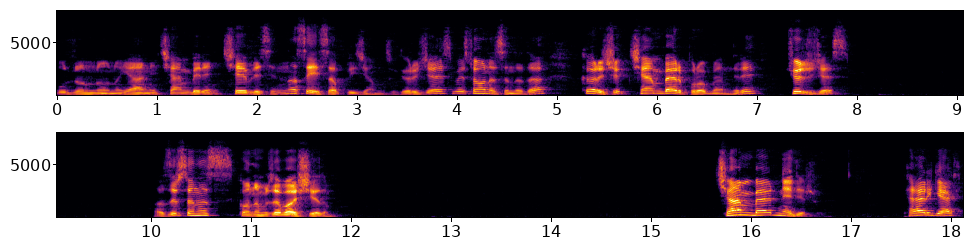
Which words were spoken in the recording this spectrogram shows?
uzunluğunu yani çemberin çevresini nasıl hesaplayacağımızı göreceğiz ve sonrasında da karışık çember problemleri çözeceğiz. Hazırsanız konumuza başlayalım. Çember nedir? Pergel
